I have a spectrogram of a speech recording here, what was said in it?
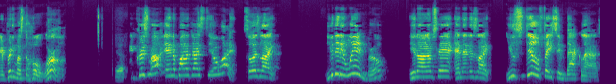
and pretty much the whole world. Yep. And Chris Rock and apologize to your wife. So it's like, you didn't win, bro. You know what I'm saying? And then it's like, you still facing backlash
